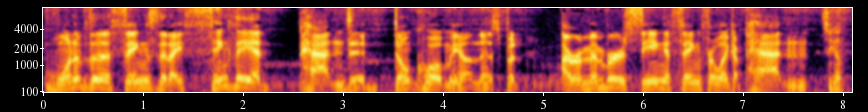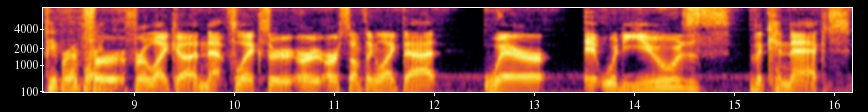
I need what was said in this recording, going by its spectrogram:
one of the things that I think they had patented don't quote me on this but I remember seeing a thing for like a patent It's like a paper airplane. for for like a Netflix or, or or something like that, where it would use the Kinect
